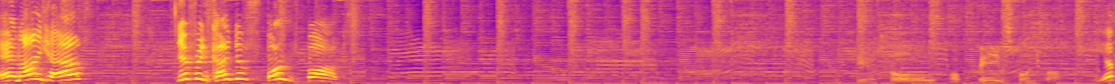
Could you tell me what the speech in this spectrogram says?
And I different kind of SpongeBobs. Here's Hall of Fame SpongeBob. Yep,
